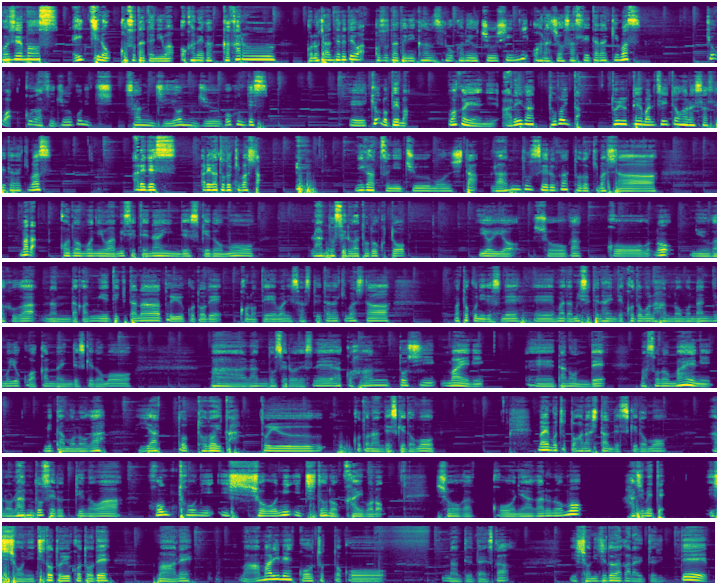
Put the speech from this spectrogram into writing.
おはようございます。H の子育てにはお金がかかる。このチャンネルでは子育てに関するお金を中心にお話をさせていただきます。今日は9月15日3時45分です。えー今日のテーマ、我が家にあれが届いたというテーマについてお話しさせていただきます。あれです。あれが届きました。2月に注文したランドセルが届きました。まだ子供には見せてないんですけども、ランドセルが届くと、いよいよ小学校の入学がなんだか見えてきたなということで、このテーマにさせていただきました。まあ、特にですね、えーまだ見せてないんで子供の反応も何にもよくわかんないんですけども、まあ、ランドセルをですね、約半年前に、えー頼んで、まあ、その前に見たものがやっと届いたということなんですけども、前もちょっとお話したんですけども、あの、ランドセルっていうのは、本当に一生に一度の買い物。小学校に上がるのも初めて、一生に一度ということで、まあね、まああまりね、こうちょっとこう、なんて言ったらいいんですか、一生に一度だからといって、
